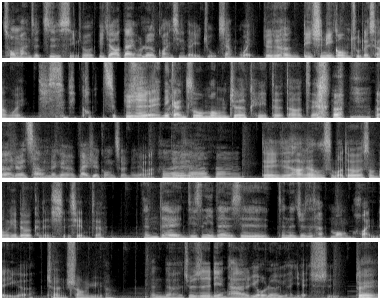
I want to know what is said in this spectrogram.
充满着自信，就比较带有乐观性的一组香味。就是很迪士尼公主的香味，迪士尼公主，就是哎、你敢做梦就可以得到这样。对啊，就会唱那个白雪公主那个嘛。对，就是好像什么都什么东西都有可能实现，这样真的，迪士尼真的是真的就是很梦幻的一个，就很双语啊。真的就是连它的游乐园也是，对，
